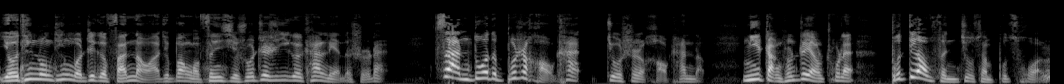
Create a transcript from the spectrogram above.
有听众听我这个烦恼啊，就帮我分析说，这是一个看脸的时代，赞多的不是好看就是好看的。你长成这样出来不掉粉就算不错了。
